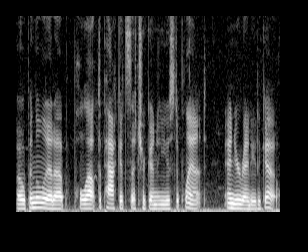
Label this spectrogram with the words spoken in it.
open the lid up, pull out the packets that you're going to use to plant, and you're ready to go.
